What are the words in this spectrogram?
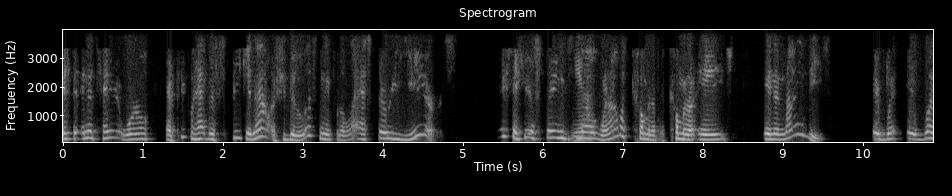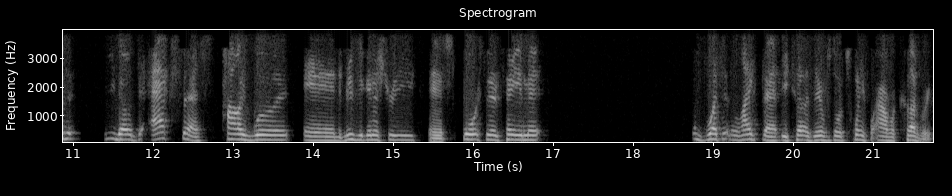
It's the entertainment world, and people have been speaking out. If you've been listening for the last 30 years, I used to hear things, you know, when I was coming up, coming of age in the '90s. It, but it wasn't, you know, the access Hollywood and the music industry and sports entertainment wasn't like that because there was no 24-hour coverage.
